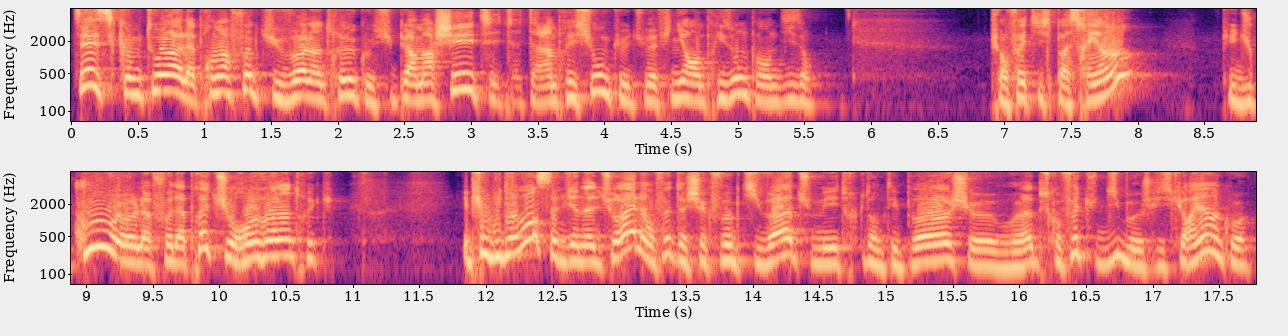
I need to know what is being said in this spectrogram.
sais, c'est comme toi, la première fois que tu voles un truc au supermarché, t'as l'impression que tu vas finir en prison pendant 10 ans. Puis en fait, il se passe rien. Puis du coup, euh, la fois d'après, tu revoles un truc. Et puis au bout d'un moment, ça devient naturel. Et en fait, à chaque fois que tu vas, tu mets des trucs dans tes poches. Euh, voilà. Parce qu'en fait, tu te dis, bah, je risque rien, quoi.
